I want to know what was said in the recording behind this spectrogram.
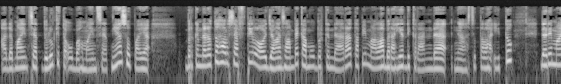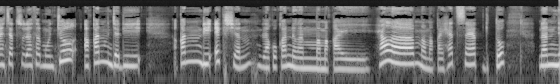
ada mindset dulu kita ubah mindsetnya supaya berkendara tuh harus safety loh jangan sampai kamu berkendara tapi malah berakhir di keranda nah setelah itu dari mindset sudah termuncul akan menjadi akan di action dilakukan dengan memakai helm memakai headset gitu dan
